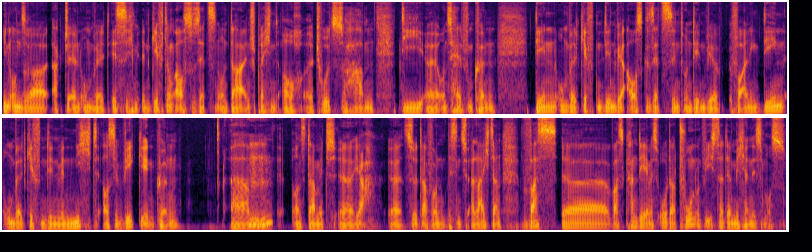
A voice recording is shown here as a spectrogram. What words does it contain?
in unserer aktuellen Umwelt ist, sich mit Entgiftung auszusetzen und da entsprechend auch äh, Tools zu haben, die äh, uns helfen können, den Umweltgiften, denen wir ausgesetzt sind und denen wir vor allen Dingen den Umweltgiften, denen wir nicht aus dem Weg gehen können, ähm, mhm. uns damit äh, ja äh, zu, davon ein bisschen zu erleichtern. Was, was kann DMSO da tun und wie ist da der Mechanismus?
